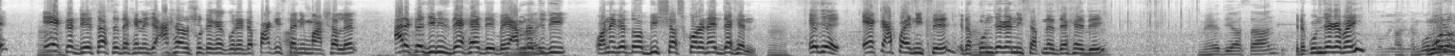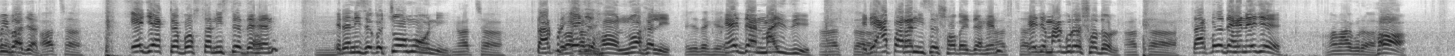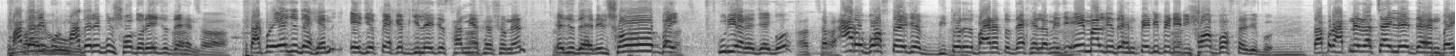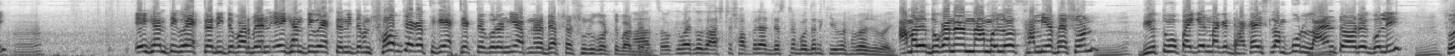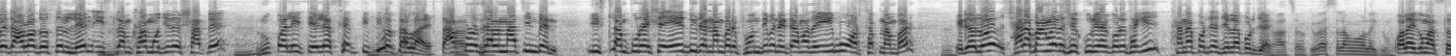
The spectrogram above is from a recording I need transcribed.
এই একটা ড্রেস আছে দেখেন এই যে আঠারোশো টাকা করে এটা পাকিস্তানি মার্শালের। আরেকটা জিনিস দেখায় ভাই আমরা যদি অনেকে তো বিশ্বাস করে নাই দেখেন হ্যাঁ। এই যে এক আপায় নিচে এটা কোন জায়গায় নিচে আপনি দেখায় দেই? মেহেদি হাসান। এটা কোন জায়গায় ভাই? আচ্ছা মৌলভীবাজার। আচ্ছা। এই যে একটা বস্তা নিচে দেখেন এটা নিচে চৌমোহনি। আচ্ছা। তারপরে এই যে নোয়াখালী। হ্যাঁ নোয়াখালী। এই যে দেখেন। এই দেন মাইজদি আচ্ছা। এটা আপারা নিচে সবাই দেখেন। আচ্ছা, এই যে এই যে- মাগুরা সদর। আচ্ছা। তারপরে দেখেন এই যে আমার মাগুরা। হ্যাঁ। মাদারীপুর মাদারীপুর। সদর এই যে দেখেন। তারপর এই যে দেখেন এই যে প্যাকেট গিলে এই যে সামিয়া ফ্যাশনের এই যে দেখেন এই সব ভাই কুরিয়ারে যাইবো। আচ্ছা। তারপর আরও বস্তায় যে ভিতরে বাইরে তো দেখাইলাম এই যে এই মালটি দেখেন পেডি পেডি সব বস্তায় যাইবো। তারপর আপনারা চাইলে দেখেন ভাই। এইখান থেকেও একটা নিতে পারবেন এইখান থেকেও একটা নিতে পারবেন সব জায়গা থেকে একটা একটা করে নিয়ে আপনারা ব্যবসা শুরু করতে পারবেন। আচ্ছা ওকে ভাই তো লাস্টে শপের অ্যাড্রেসটা বলতেন কীভাবে সবাই আসবে ভাই? আমাদের দোকানের নাম হলো সামিয়া ফ্যাশন বৃহত্তম পাইকারি মার্কেট ঢাকা ইসলামপুর লায়ন টাওয়ারের গলি সৈয়দ আওলাদ হোসেন লেন ইসলাম খাঁ মসজিদের সাথে রূপালী টেলার্সের তৃতীয় তলায়। তারপরে আচ্ছা। যারা না চিনবেন ইসলামপুর এসে এই দুইটা নাম্বারে ফোন দিবেন এটা আমাদের ইমো হোয়াটসঅ্যাপ নাম্বার এটা হলো সারা বাংলাদেশে কুরিয়ার করে থাকি থানা পর্যায়ে জেলা পর্যায়ে। আচ্ছা ওকে ভাই আসসালামু আলাইকুম। ওয়ালাইকুম আসসালাম।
